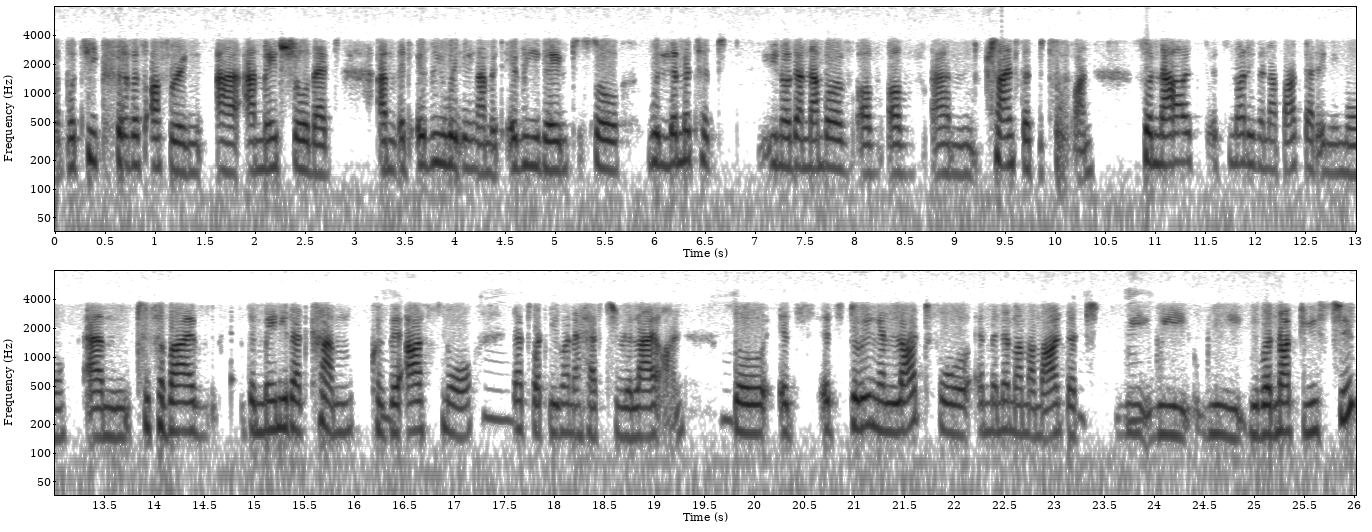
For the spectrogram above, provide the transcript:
a boutique service offering, uh, I made sure that I'm at every wedding, I'm at every event, so we limited, you know, the number of of, of um, clients that we took on. So now it's it's not even about that anymore. Um, to survive the many that come, because they are small, that's what we're going to have to rely on. So it's it's doing a lot for a minimum amount that we we we, we were not used to.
